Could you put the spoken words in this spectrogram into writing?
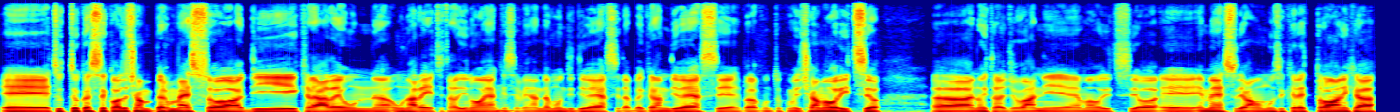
E tutte queste cose ci hanno permesso di creare un- una rete tra di noi, anche se veniamo da mondi diversi, da background diversi, per appunto come diceva Maurizio, eh, noi tre Giovanni, e Maurizio e, e me studiavamo musica elettronica,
